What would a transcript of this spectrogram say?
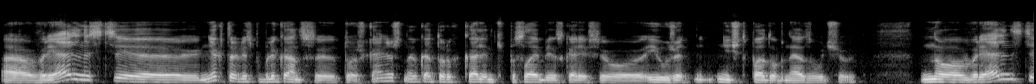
А в реальности э, некоторые республиканцы тоже, конечно, у которых коленки послабее, скорее всего, и уже нечто подобное озвучивают. Но в реальности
